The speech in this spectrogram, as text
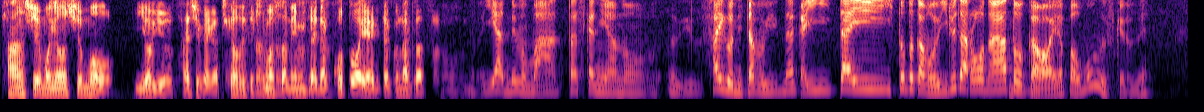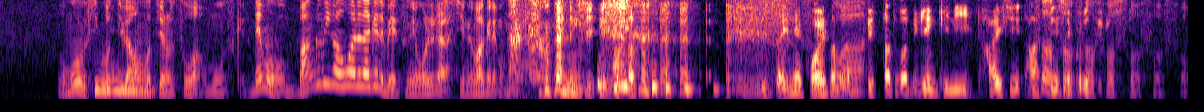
3週も4週も、いよいよ最終回が近づいてきましたねみたいなことはやりたくなかったね。いやでもまあ確かにあの最後に多分なんか言いたい人とかもいるだろうなとかはやっぱ思うんですけどね思うしこっち側ももちろんそうは思うんですけどでも番組が終わるだけで別に俺らが死ぬわけでもなんでもないし実際ね、小林さんとかもツイッターとかで元気に配信発信してくるそうそうそうそうそう。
